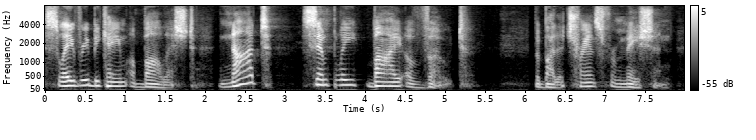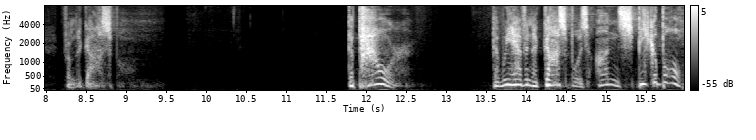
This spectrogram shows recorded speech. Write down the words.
slavery became abolished, not simply by a vote, but by the transformation from the gospel. The power that we have in the gospel is unspeakable.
